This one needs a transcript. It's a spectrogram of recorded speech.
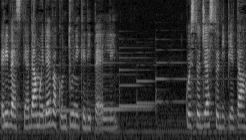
riveste Adamo ed Eva con tuniche di pelli. Questo gesto di pietà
